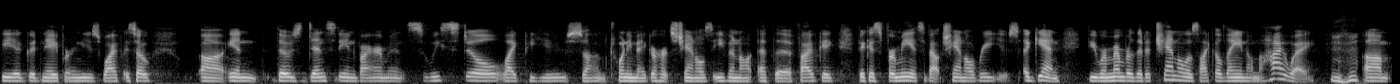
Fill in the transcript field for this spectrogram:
be a good neighbor and use Wi-Fi. So uh, in those density environments, we still like to use um, 20 megahertz channels even at the 5 gig because for me it's about channel reuse. Again, if you remember that a channel is like a lane on the highway, mm-hmm. um,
